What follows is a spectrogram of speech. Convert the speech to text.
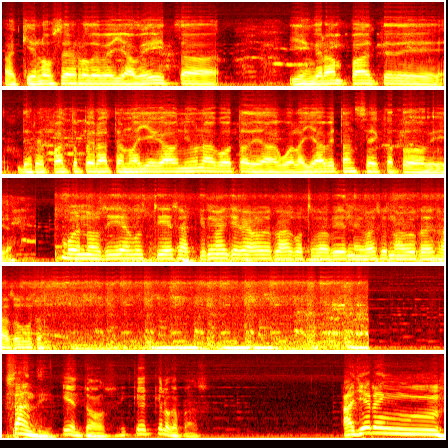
Aquí en los cerros de Bellavista y en gran parte de, de Reparto Peralta no ha llegado ni una gota de agua. La llave está seca todavía. Buenos días, Gutiérrez. Aquí no ha llegado el agua todavía, ni va a ser una Sandy. ¿Y entonces? ¿Y qué, qué es lo que pasa? Ayer en,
